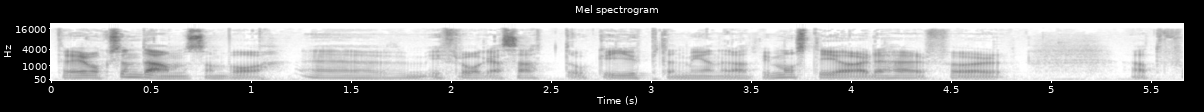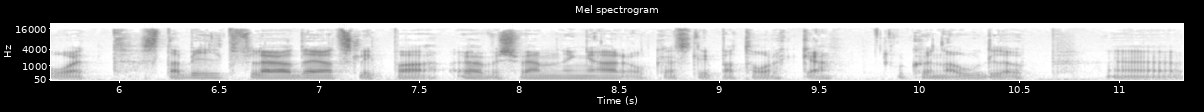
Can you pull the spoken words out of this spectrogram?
för det är också en damm som var eh, ifrågasatt och Egypten menar att vi måste göra det här för att få ett stabilt flöde, att slippa översvämningar och att slippa torka och kunna odla upp eh,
